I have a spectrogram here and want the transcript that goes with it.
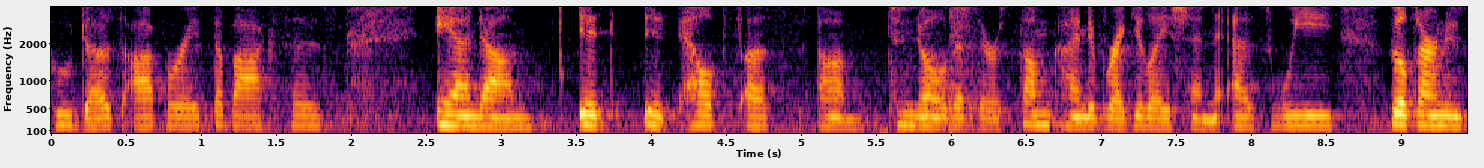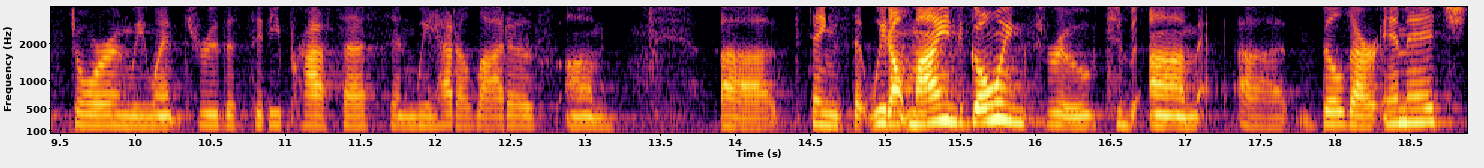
who does operate the boxes. And um, it, it helps us um, to know that there's some kind of regulation. As we built our new store and we went through the city process, and we had a lot of um, uh, things that we don't mind going through to um, uh, build our image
